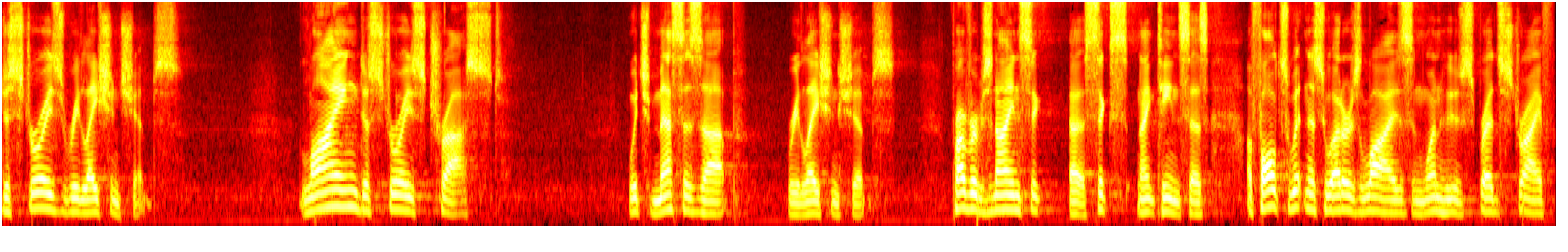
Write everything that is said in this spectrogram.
destroys relationships. Lying destroys trust, which messes up relationships. Proverbs 9, 6, uh, 6 19 says, A false witness who utters lies and one who spreads strife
